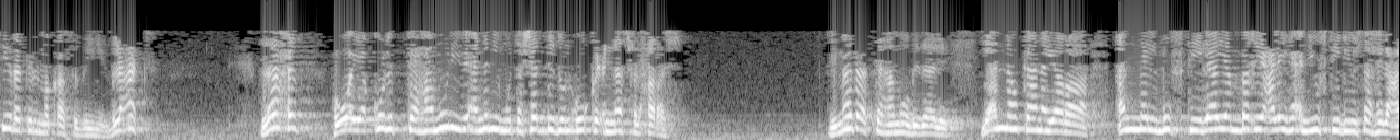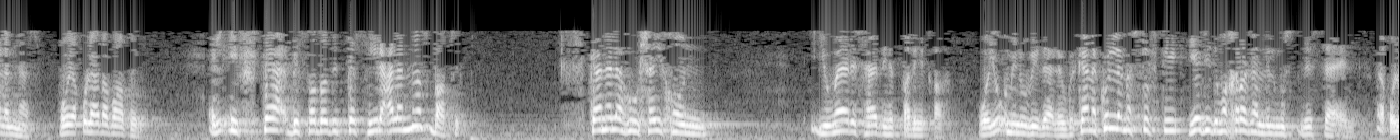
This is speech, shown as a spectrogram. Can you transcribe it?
سيرة المقاصديين. بالعكس. لاحظ هو يقول اتهموني بأنني متشدد أوقع الناس في الحرج. لماذا اتهموه بذلك؟ لأنه كان يرى أن المفتي لا ينبغي عليه أن يفتي ليسهل على الناس. هو يقول هذا باطل. الإفتاء بصدد التسهيل على الناس باطل. كان له شيخ يمارس هذه الطريقة ويؤمن بذلك وكان كلما استفتي يجد مخرجا للسائل. يقول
